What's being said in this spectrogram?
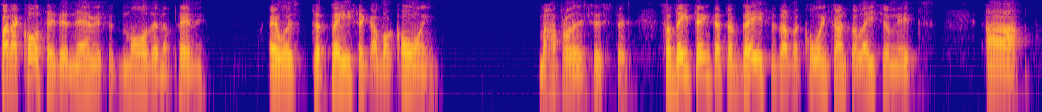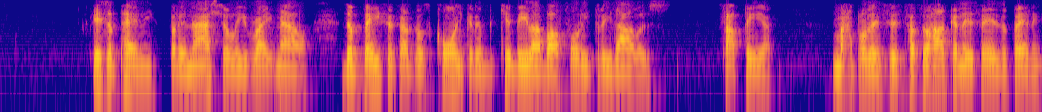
But of course a denarius is more than a penny. It was the basic of a coin my insisted. So they think that the basis of a coin translation it's uh, is a penny, but actually right now the basis of those coins could could be like about forty three dollars. It's out there, my brother. So how can they say it's a penny?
